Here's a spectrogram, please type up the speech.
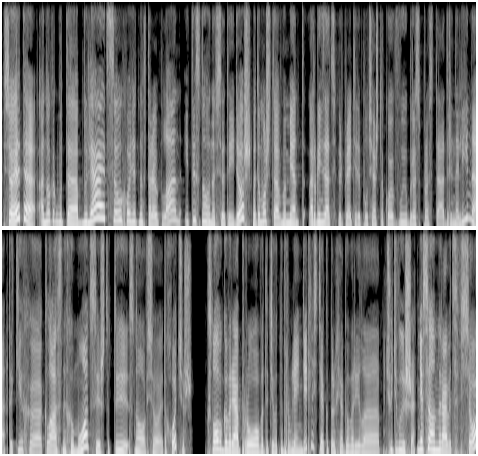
Все это, оно как будто обнуляется, уходит на второй план, и ты снова на все это идешь, потому что в момент организации мероприятия ты получаешь такой выброс просто адреналина, таких э, классных эмоций, что ты снова все это хочешь. К слову говоря, про вот эти вот направления деятельности, о которых я говорила чуть выше. Мне в целом нравится все,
